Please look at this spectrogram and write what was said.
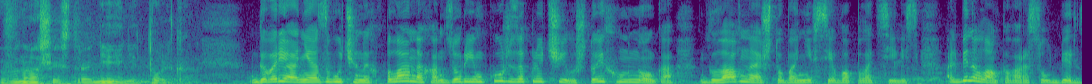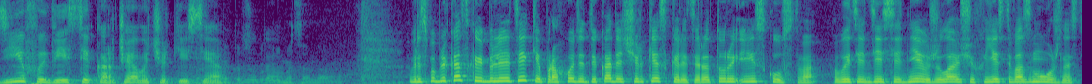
в нашей стране и не только. Говоря о неозвученных планах, Анзор Ямкуш заключил, что их много. Главное, чтобы они все воплотились. Альбина Ламкова, Расул Бердиев и Вести Карчаева-Черкесия. В Республиканской библиотеке проходит декада черкесской литературы и искусства. В эти 10 дней у желающих есть возможность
